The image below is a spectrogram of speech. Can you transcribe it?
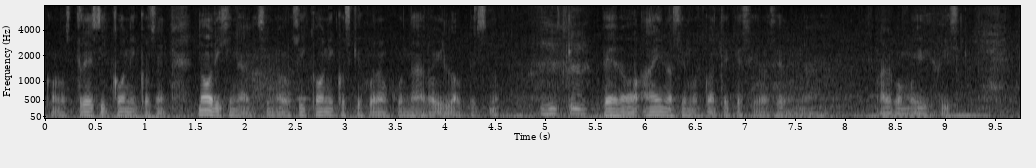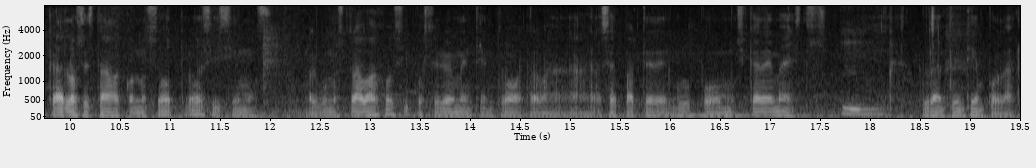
con los tres icónicos, no originales, sino los icónicos que fueron Junaro y López. ¿no? Pero ahí nos dimos cuenta que se iba a ser algo muy difícil. Carlos estaba con nosotros, hicimos algunos trabajos y posteriormente entró a, a ser parte del grupo Música de Maestros mm. Durante un tiempo largo.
